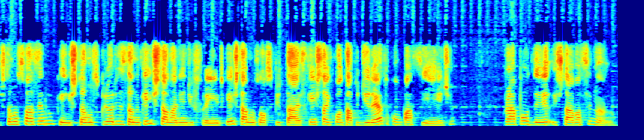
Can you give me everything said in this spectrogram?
Estamos fazendo o quê? Estamos priorizando quem está na linha de frente, quem está nos hospitais, quem está em contato direto com o paciente, para poder estar vacinando.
